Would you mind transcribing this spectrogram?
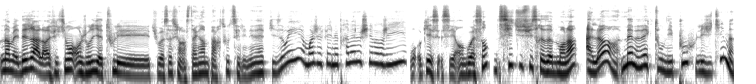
Non, mais déjà, alors effectivement, aujourd'hui, il y a tous les. Tu vois ça sur Instagram partout, c'est les nénettes qui disent Oui, moi j'ai fait une très belle chirurgie. Bon, ok, c'est- angoissant. Si tu suis ce raisonnement-là, alors, même avec ton époux légitime,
